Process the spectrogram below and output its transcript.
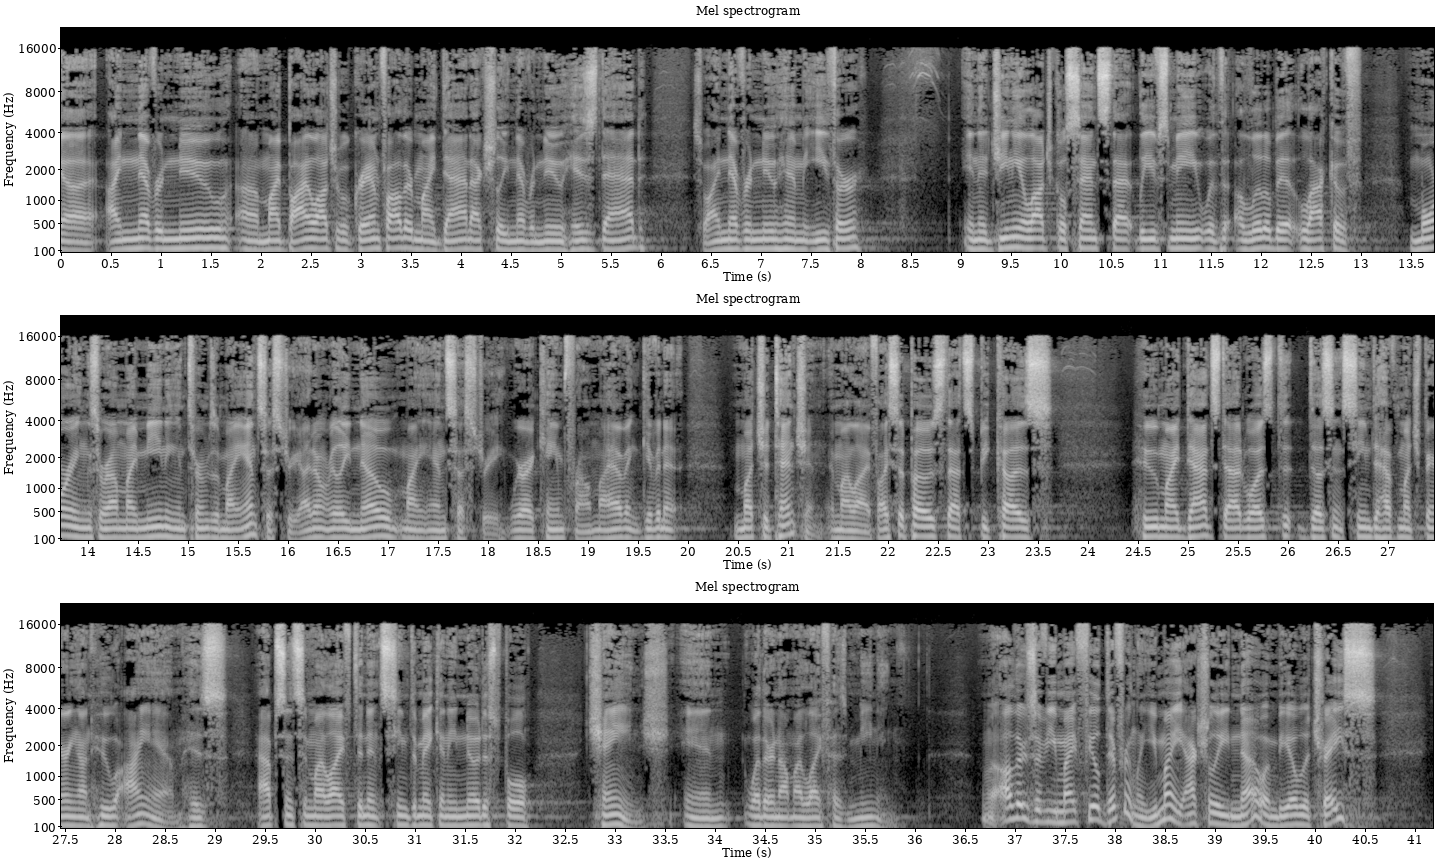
Uh, I never knew uh, my biological grandfather. My dad actually never knew his dad, so I never knew him either. In a genealogical sense, that leaves me with a little bit lack of moorings around my meaning in terms of my ancestry. I don't really know my ancestry, where I came from. I haven't given it much attention in my life. I suppose that's because who my dad's dad was doesn't seem to have much bearing on who I am. His absence in my life didn't seem to make any noticeable change in whether or not my life has meaning. Others of you might feel differently. You might actually know and be able to trace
